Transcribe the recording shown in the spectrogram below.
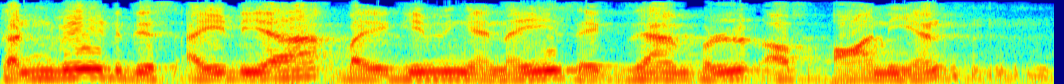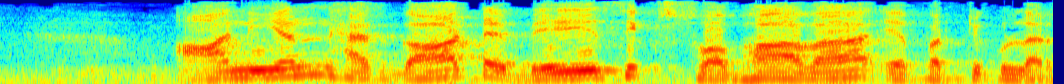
conveyed this idea by giving a nice example of onion. Onion has got a basic swabhava, a particular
